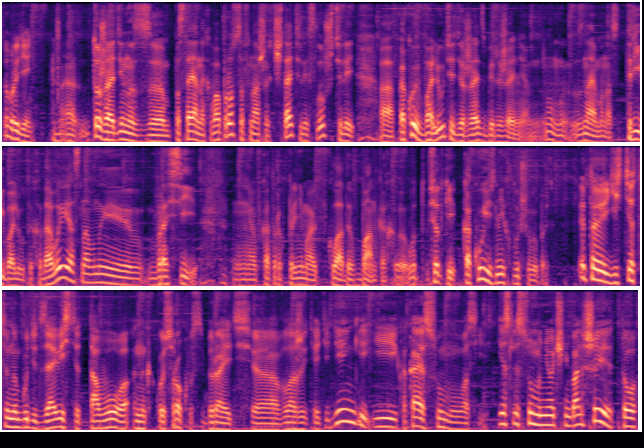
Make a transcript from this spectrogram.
Добрый день. Э, тоже один из э, постоянных вопросов наших читателей, слушателей. В какой валюте держать сбережения? Ну, мы знаем, у нас три валюты ходовые основные в России, в которых принимают вклады в банках. Вот все-таки какую из них лучше выбрать? Это, естественно, будет зависеть от того, на какой срок вы собираетесь э, вложить эти деньги и какая сумма у вас есть. Если суммы не очень большие, то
